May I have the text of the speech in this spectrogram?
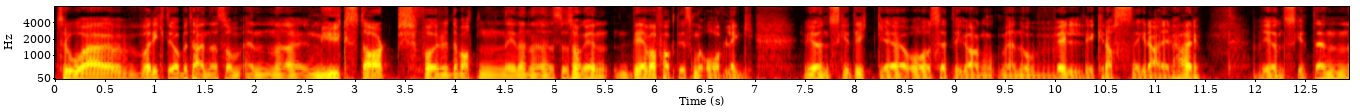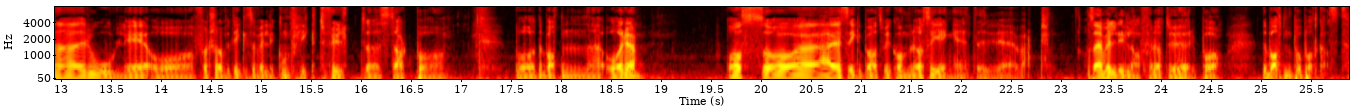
tror jeg var riktig å betegne som en uh, myk start for debatten i denne sesongen. Det var faktisk med overlegg. Vi ønsket ikke å sette i gang med noe veldig krasse greier her. Vi ønsket en uh, rolig og for så vidt ikke så veldig konfliktfylt start på på Debatten-året. Og så er jeg sikker på at vi kommer oss i gjenger etter hvert. Og så er jeg veldig glad for at du hører på Debatten på podkast.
